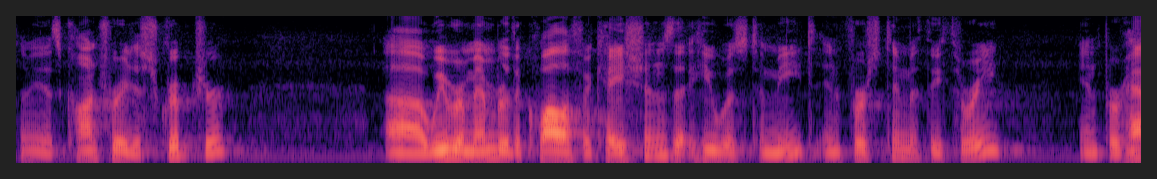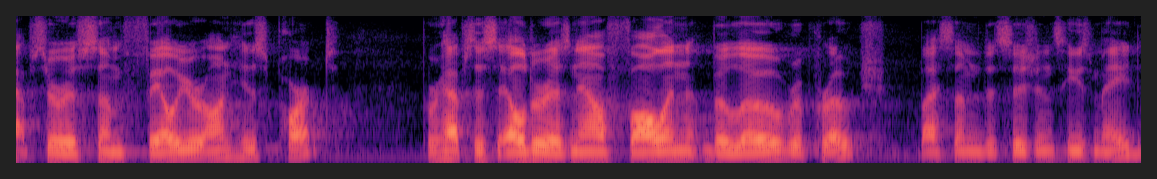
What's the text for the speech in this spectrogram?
something that's contrary to Scripture. Uh, we remember the qualifications that he was to meet in 1 Timothy 3, and perhaps there is some failure on his part. Perhaps this elder has now fallen below reproach by some decisions he's made.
